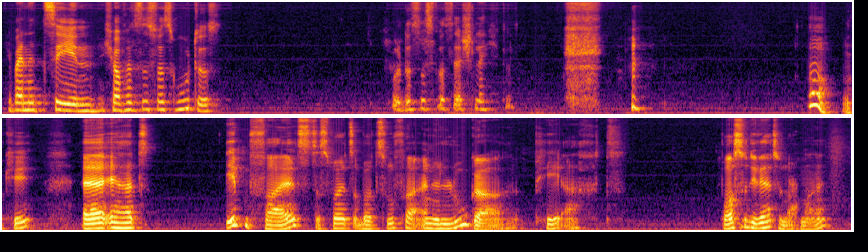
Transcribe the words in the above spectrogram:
Ich habe eine 10. Ich hoffe, es ist was Gutes. Oder das ist was sehr Schlechtes. Ah, okay. Äh, er hat ebenfalls, das war jetzt aber Zufall, eine Luga P8. Brauchst du die Werte nochmal? Ja,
